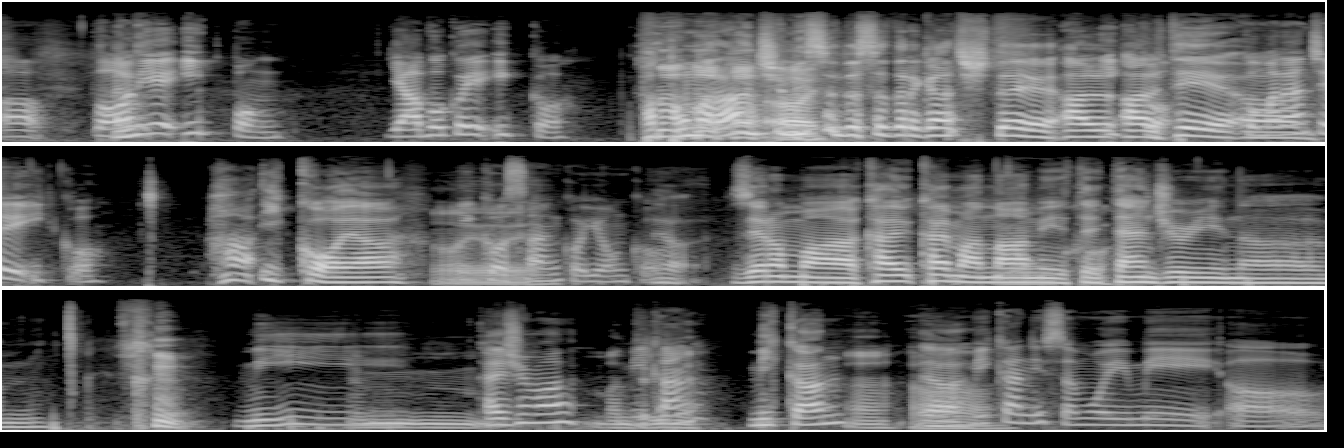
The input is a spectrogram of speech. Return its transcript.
Uh, por je ipong, jabolko je iko. Pa pomaranče, mislim, da se drugače šteje. Ali, iko. ali te. uh, Pomaranče je iko, Ha, iko, ja. Oj, iko, sanko, jonko. ja. Oziroma, kaj, kaj ima nami, te Iko. tangerine. Um, mi. Kaj že ima? Mikan? Mikan. A. Ja. Mikan ni samo ime uh,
